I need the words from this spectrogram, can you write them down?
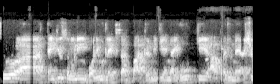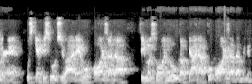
So thank you Saloni Bollywood like के साथ बात करने के एंड आई होप कि आपका जो नया शो है, उसके एपिसोड्स जो आ रहे हैं, वो और ज़्यादा फ़ेमस हो और लोगों का प्यार आपको और ज़्यादा मिले।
